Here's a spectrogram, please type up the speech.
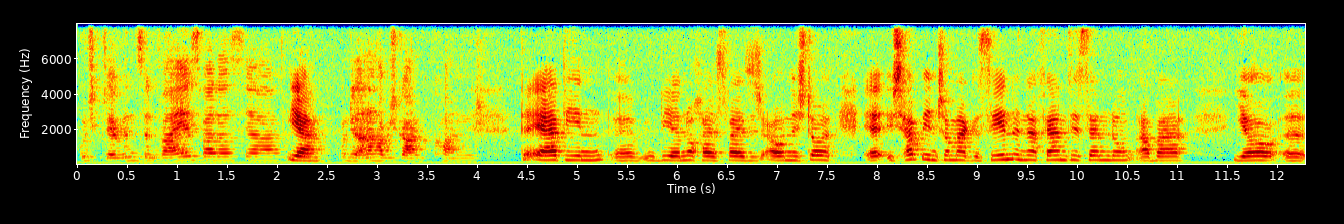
gut, der Vincent Weiss war das ja. ja, Und den anderen habe ich gar nicht gekannt. der Erdin, äh, wie er noch heißt, weiß ich auch nicht. Doch, äh, ich habe ihn schon mal gesehen in der Fernsehsendung, aber ja, äh,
